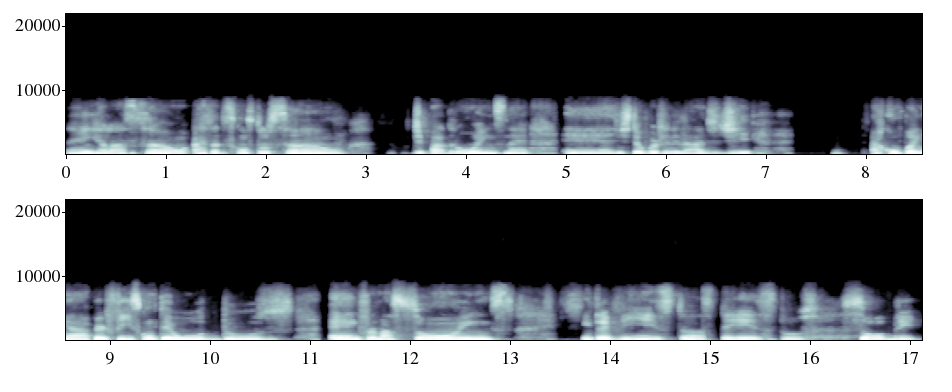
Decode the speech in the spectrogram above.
né, em relação a essa desconstrução de padrões, né? É, a gente tem a oportunidade de acompanhar perfis, conteúdos, é, informações, entrevistas, textos sobre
